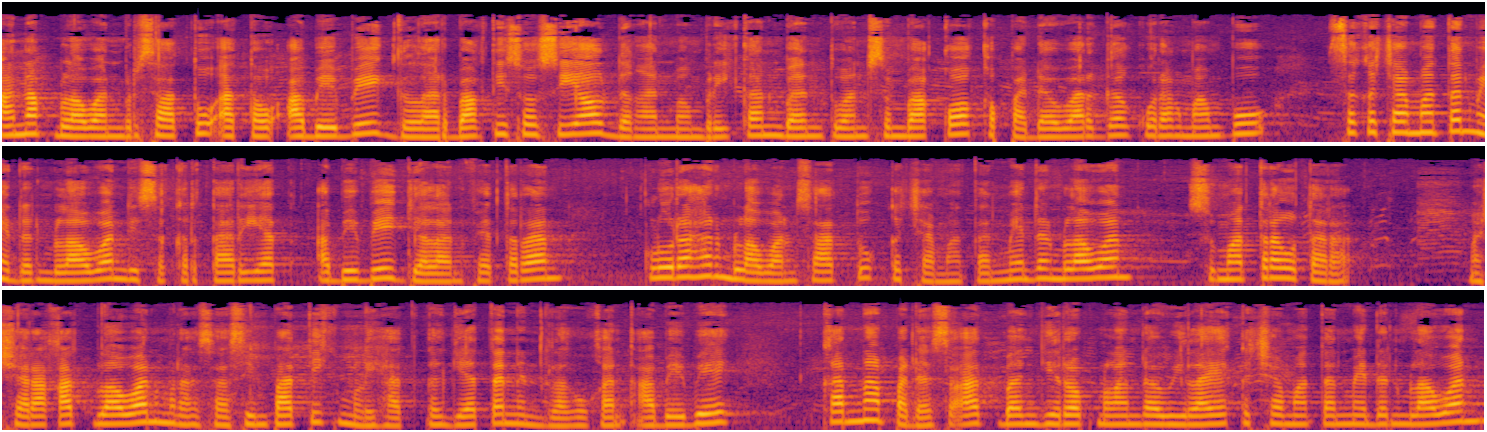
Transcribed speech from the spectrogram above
Anak Belawan Bersatu atau ABB gelar bakti sosial dengan memberikan bantuan sembako kepada warga kurang mampu sekecamatan Medan Belawan di Sekretariat ABB Jalan Veteran, Kelurahan Belawan 1, Kecamatan Medan Belawan, Sumatera Utara. Masyarakat Belawan merasa simpatik melihat kegiatan yang dilakukan ABB karena pada saat banjirop melanda wilayah Kecamatan Medan Belawan,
